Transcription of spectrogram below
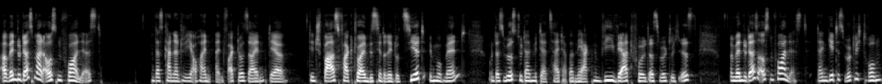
Aber wenn du das mal außen vor lässt, das kann natürlich auch ein, ein Faktor sein, der den Spaßfaktor ein bisschen reduziert im Moment. Und das wirst du dann mit der Zeit aber merken, wie wertvoll das wirklich ist. Und wenn du das außen vor lässt, dann geht es wirklich darum,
